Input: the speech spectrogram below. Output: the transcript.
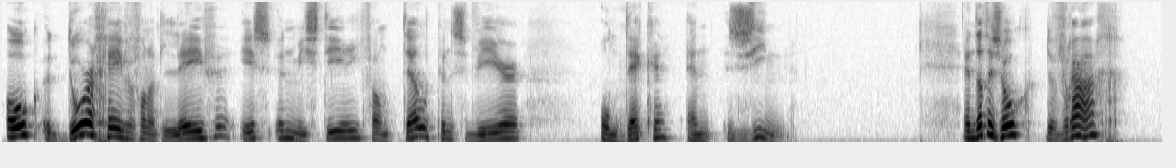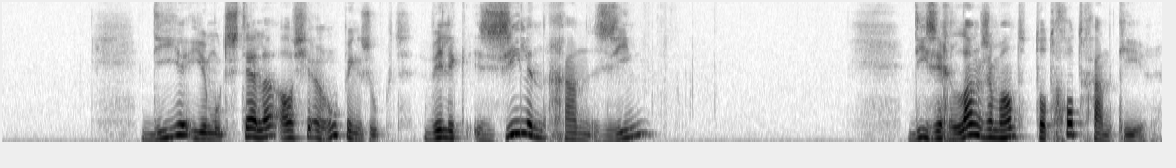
Ook het doorgeven van het leven is een mysterie van telkens weer ontdekken en zien. En dat is ook de vraag die je je moet stellen als je een roeping zoekt. Wil ik zielen gaan zien die zich langzamerhand tot God gaan keren?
